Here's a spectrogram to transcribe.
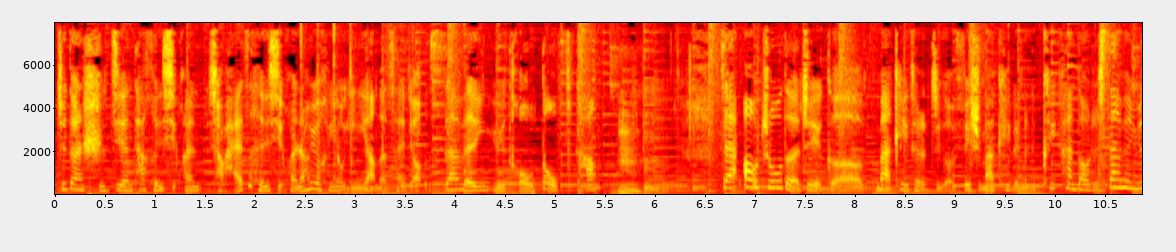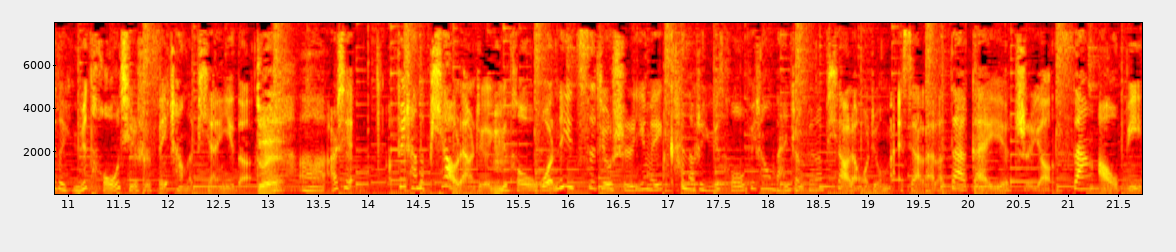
这段时间他很喜欢，小孩子很喜欢，然后又很有营养的菜叫三文鱼头豆腐汤。嗯嗯，在澳洲的这个 market 这个 fish market 里面，你可以看到这三文鱼的鱼头其实是非常的便宜的。对。啊，而且非常的漂亮，这个鱼头，我那次就是因为看到这鱼头非常完整、非常漂亮，我就买下来了，大概也只要三澳币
